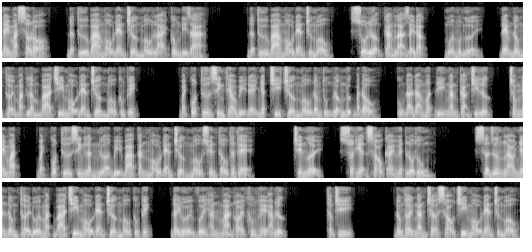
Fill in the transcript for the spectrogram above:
nháy mắt sau đó, đợt thứ ba màu đen trường mâu lại công đi ra. Đợt thứ ba màu đen trường mâu, số lượng càng là dày đặc, mỗi một người đem đồng thời mặt lâm ba chi màu đen trường mâu công kích. Bạch cốt thư sinh theo bị đệ nhất chi trường mâu đâm thủng lồng ngực bắt đầu, cũng đã đã mất đi ngăn cản chi lực, trong nháy mắt, bạch cốt thư sinh lần nữa bị ba căn màu đen trường mâu xuyên thấu thân thể. Trên người, xuất hiện sáu cái huyết lỗ thủng. Sơn dương lão nhân đồng thời đối mặt ba chi màu đen trường mâu công kích, đây đối với hắn mà nói không hề áp lực. Thậm chí, đồng thời ngăn trở sáu chi màu đen trường mâu,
